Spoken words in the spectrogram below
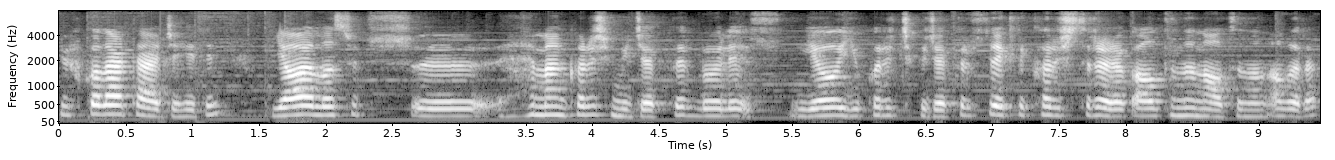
yufkalar tercih edin. Yağla süt e, hemen karışmayacaktır. Böyle yağı yukarı çıkacaktır. Sürekli karıştırarak altından altından alarak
